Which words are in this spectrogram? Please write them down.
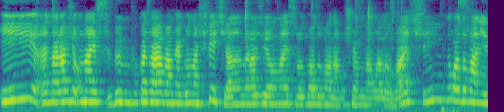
I e, na razie ona jest, bym pokazała Wam jak ona świeci, ale na razie ona jest rozładowana, muszę ją naładować i ładowanie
